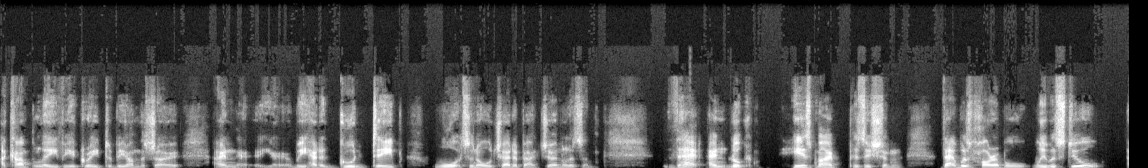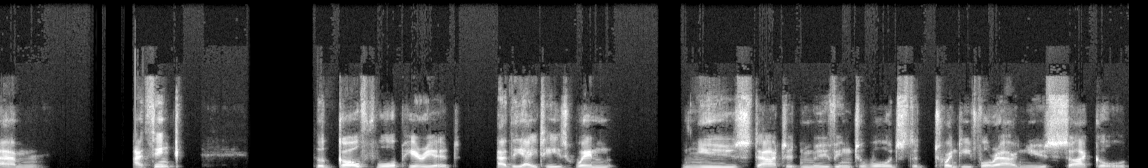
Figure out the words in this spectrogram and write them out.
I can't believe he agreed to be on the show. And you know, we had a good, deep, warts and all chat about journalism. That, and look, here's my position that was horrible. We were still, um, I think, the Gulf War period, at the 80s, when news started moving towards the 24 hour news cycle,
